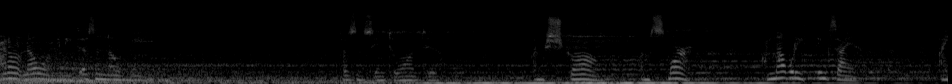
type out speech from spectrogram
I don't know him and he doesn't know me. Doesn't seem to want to. I'm strong. I'm smart. I'm not what he thinks I am. I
